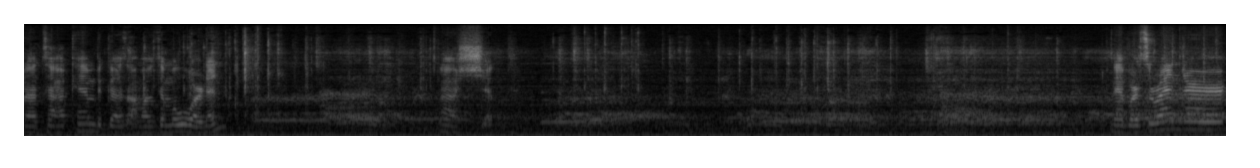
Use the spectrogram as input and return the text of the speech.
Gonna attack him because I'm a, I'm a warden. Ah, shit. Never surrender.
